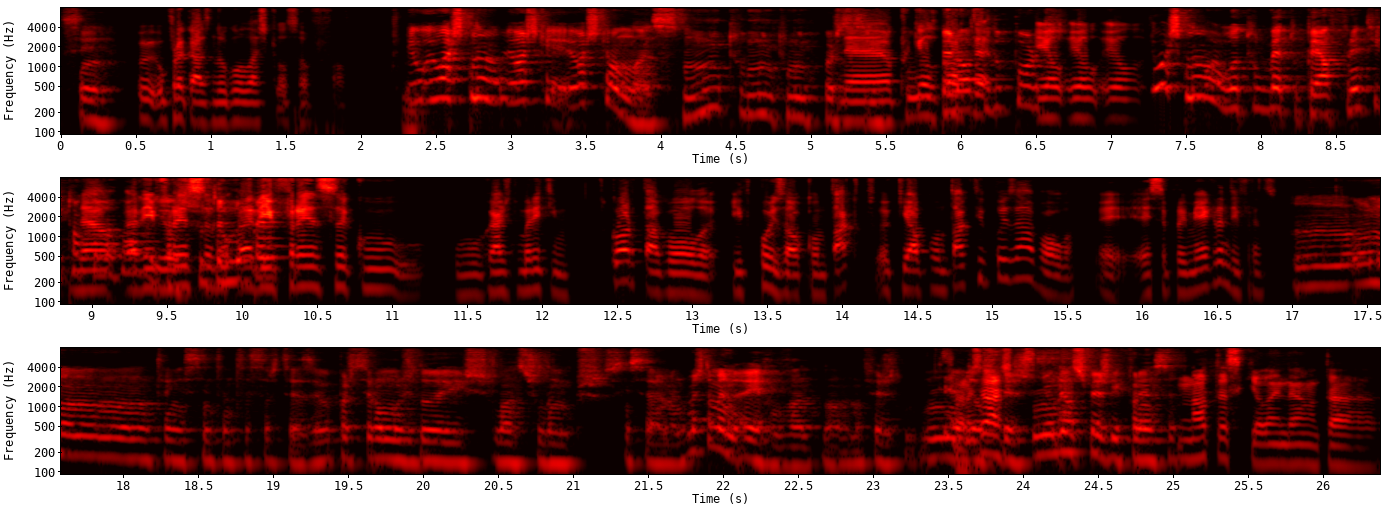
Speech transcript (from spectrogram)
Sim. Eu, por acaso, no gol acho que ele sofre falta. Eu, eu acho que não, eu acho que, é, eu acho que é um lance muito, muito, muito parecido não, porque ele penalti corta, do Porto. Ele, ele, ele... Eu acho que não, o outro mete o pé à frente e toca não, na bola. A diferença, do, a diferença que o, o gajo do Marítimo corta a bola e depois há o contacto, aqui há o contacto e depois há a bola. É, essa para mim é a grande diferença. Hum, eu não, não, não, tenho assim tanta certeza. Eu pareceram os dois lances limpos, sinceramente. Mas também é irrelevante, não, não fez, nenhum, deles fez, nenhum deles fez diferença. Nota-se que ele ainda não está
